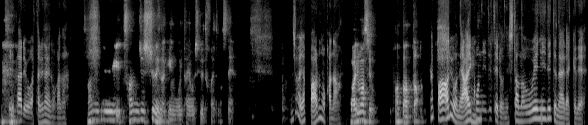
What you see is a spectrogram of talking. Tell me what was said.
データ量が足りないのかな。30 30種類の言語に対応してると書いてますね。じゃあやっぱあるのかなありますよ。あったあった。やっぱあるよね。アイコンに出てるよね。下の上に出てないだけで。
